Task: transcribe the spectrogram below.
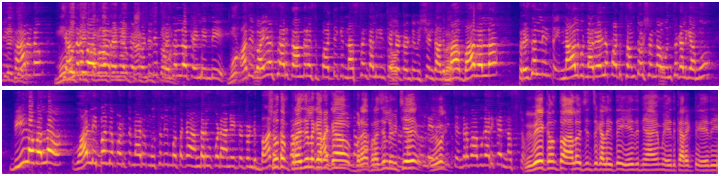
ప్రింట్. కారణం చంద్రబాబు గారు అనేటటువంటిది. ప్రజల్లోకి వెళ్ళింది. అది వైఎస్ఆర్ కాంగ్రెస్ పార్టీకి నష్టం కలిగించేటటువంటి విషయం కాదు. మా బాధల్లా ప్రజల్ని నాలుగున్నరేళ్ళ పాటు సంతోషంగా ఉంచగలిగాము. వీళ్ళ వల్ల వాళ్ళు ఇబ్బంది పడుతున్నారు. ముస్లిం ముతక అందరూ కూడా అనేటటువంటి బాధ ప్రజలు మాకు ప్రజలు. చంద్రబాబు గారికే నష్టం. వివేకంతో ఆలోచించగలిగితే ఏది న్యాయం ఏది కరెక్ట్ ఏది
